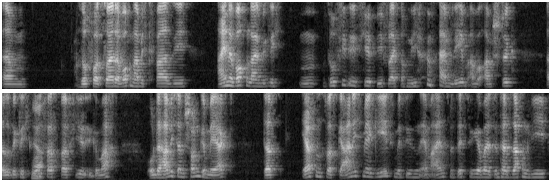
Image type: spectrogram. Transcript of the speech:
ähm, so vor zwei, drei Wochen habe ich quasi eine Woche lang wirklich so viel editiert wie vielleicht noch nie in meinem Leben am, am Stück. Also wirklich ja. unfassbar viel gemacht. Und da habe ich dann schon gemerkt, dass erstens, was gar nicht mehr geht mit diesen M1 mit 16 GB, sind halt Sachen wie,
